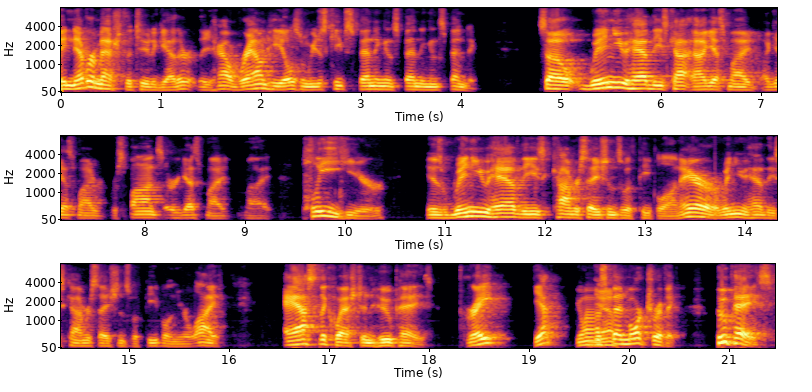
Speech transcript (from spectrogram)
they never mesh the two together. They have round heels, and we just keep spending and spending and spending. So when you have these, I guess my, I guess my response, or I guess my my plea here is when you have these conversations with people on air, or when you have these conversations with people in your life, ask the question, "Who pays?" Great, yeah. You want to yeah. spend more? Terrific. Who pays?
